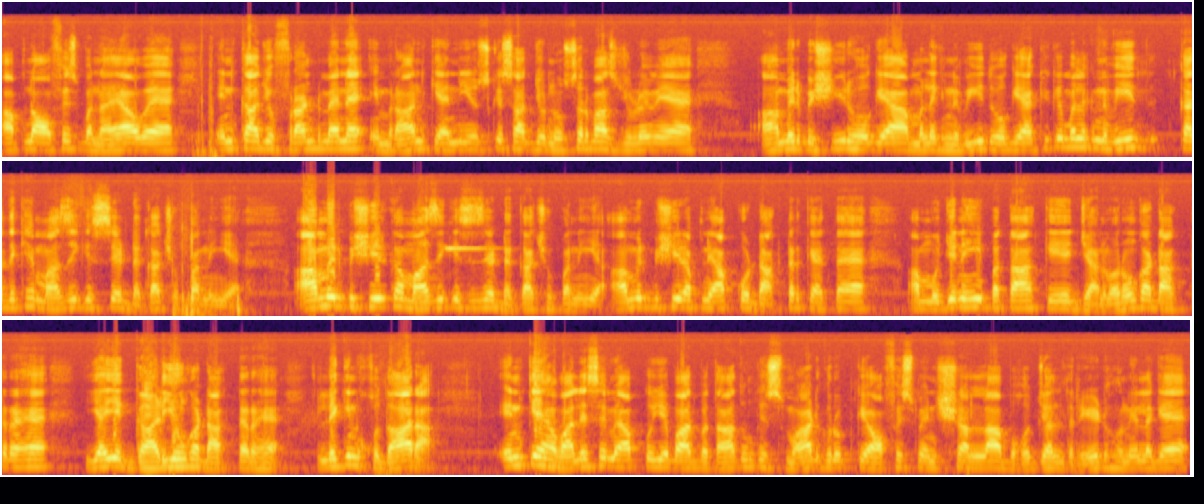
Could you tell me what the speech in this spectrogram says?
अपना ऑफ़िस बनाया हुआ है। इनका जो फ्रंट मैन है, इमरान कैनी, उसके साथ जो नौसरबाज जुड़े हुए हैं, आमिर बशीर हो गया, मलिक नवीद हो गया, क्योंकि मलिक नवीद का देखें माजी किसी से ढका छुपा नहीं है। आमिर बशीर का माजी किसी से ढका छुपा नहीं है। आमिर बशीर अपने आप को डॉक्टर कहता है। अब मुझे नहीं पता कि ये जानवरों का डॉक्टर है या ये गाड़ियों का डॉक्टर है, लेकिन खुदा रहा इनके हवाले से मैं आपको ये बात बता दूँ कि स्मार्ट ग्रुप के ऑफ़िस में इंशाल्लाह बहुत जल्द रेड होने लगे हैं।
